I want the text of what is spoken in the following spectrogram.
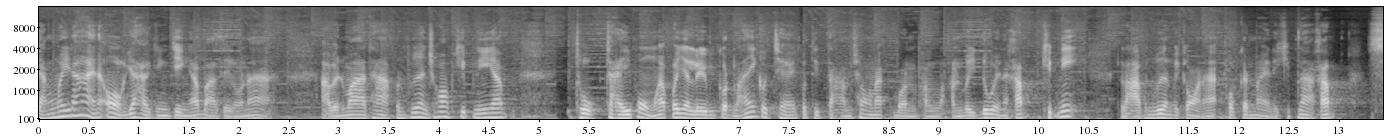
ยังไม่ได้นะออกยากจริง ๆ ครับบาร์เซโลนาเอาเป็นว่าถ้าเพื่อนๆชอบคลิปนี้ครับถูกใจผมครับก็อย่าลืมกดไลค์กดแชร์กดติดตามช่องนักบอลพันล้านไว้ด้วยนะครับ คลิปนี้ ลาเพื่อนๆไปก่อนฮะพบกันใหม่ในคลิปหน้าครับ ส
